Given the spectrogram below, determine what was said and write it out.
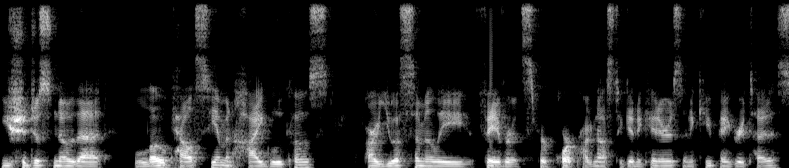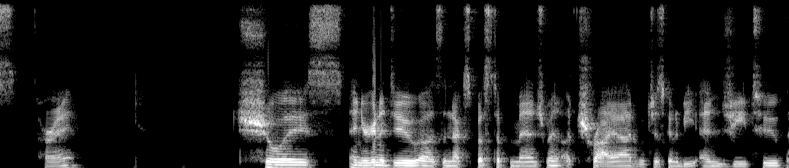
You should just know that low calcium and high glucose are USMLE favorites for poor prognostic indicators in acute pancreatitis. All right. Choice, and you're going to do uh, as the next best step of management a triad, which is going to be NG tube,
